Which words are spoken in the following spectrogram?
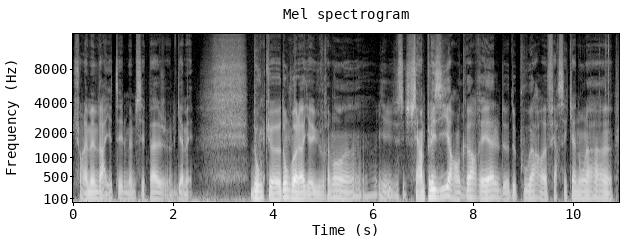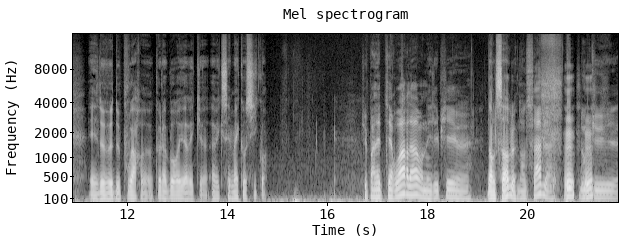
sur la même variété, le même cépage, le gamay. Donc, euh, donc voilà, il y a eu vraiment c'est un plaisir encore réel de, de pouvoir faire ces canons-là euh, et de, de pouvoir euh, collaborer avec, euh, avec ces mecs aussi, quoi. Tu parlais de terroir là, on est les pieds euh, Dans le sable. dans le sable. Hum, Donc hum. tu,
